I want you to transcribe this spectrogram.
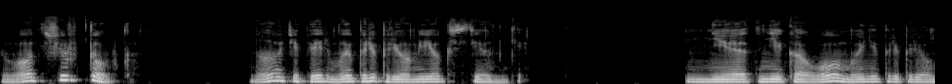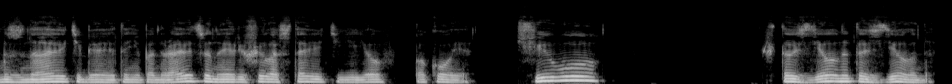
Вот чертовка. Ну, теперь мы припрем ее к стенке. Нет, никого мы не припрем. Знаю, тебе это не понравится, но я решил оставить ее в покое. Чего? Что сделано, то сделано.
